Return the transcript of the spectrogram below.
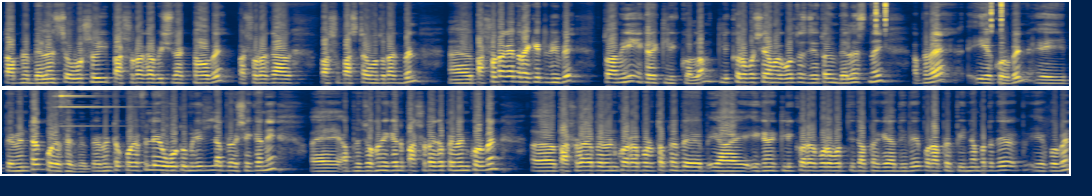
তো আপনার ব্যালেন্স অবশ্যই পাঁচশো টাকা বেশি রাখতে হবে। পাঁচশো টাকা পাঁচশো পাঁচ টাকার মতো রাখবেন। পাঁচশো টাকায় তারা কেটে নেবে। তো আমি এখানে ক্লিক করলাম। ক্লিক করার পর সে আমাকে বলতে যেহেতু আমি ব্যালেন্স নেই, আপনারা ইয়ে করবেন, এই পেমেন্টটা করে ফেলবেন। পেমেন্টটা করে ফেলে অটোমেটিকলি আপনার সেখানে আপনি যখন এখানে পাঁচশো টাকা পেমেন্ট করবেন পাঁচশো টাকা পেমেন্ট করার পর তো আপনার এখানে ক্লিক করার পরবর্তীতে আপনাকে দিবে, পর আপনার পিন নাম্বারটা দিয়ে ইয়ে করবেন।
